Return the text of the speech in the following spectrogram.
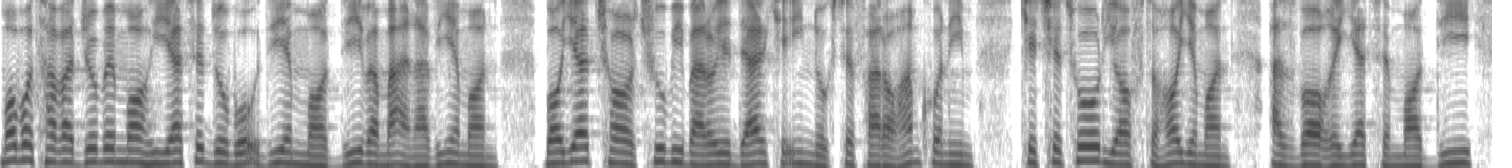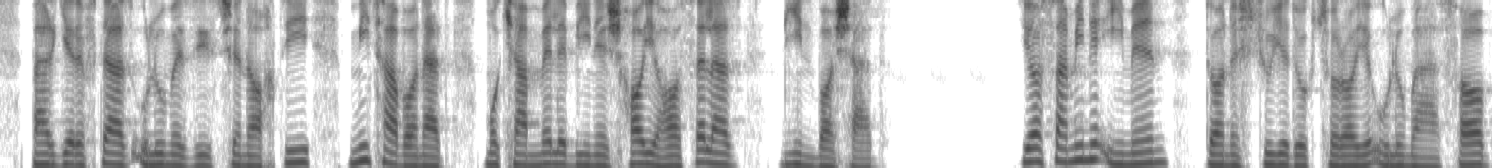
ما با توجه به ماهیت دوبعدی مادی و معنویمان باید چارچوبی برای درک این نکته فراهم کنیم که چطور یافته هایمان از واقعیت مادی برگرفته از علوم زیست شناختی می تواند مکمل بینش های حاصل از دین باشد. یاسمین ایمن دانشجوی دکترای علوم اعصاب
